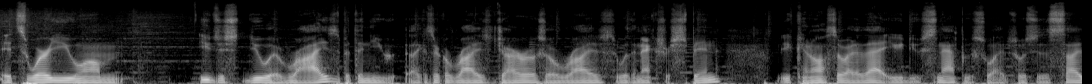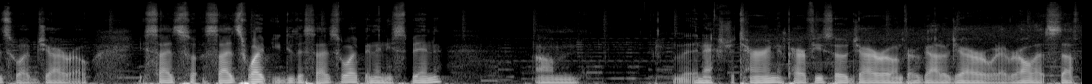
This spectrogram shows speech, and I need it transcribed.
It's where you um you just do a rise, but then you like it's like a rise gyro, so a rise with an extra spin. You can also out of that you do snapu swipes, which is a side swipe gyro. You side side swipe, you do the side swipe, and then you spin. Um, an extra turn, parafuso gyro, and invergado gyro, whatever, all that stuff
